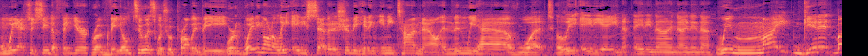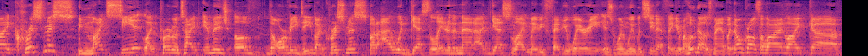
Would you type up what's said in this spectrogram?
when we actually see the figure revealed to us, which would probably be, we're waiting on Elite 87. It should be hitting any time now. And then we have, what, Elite 88, 89, 99. We might get it by Christmas. We might see it, like prototype image of the RVD by Christmas. But I would guess later than that. I'd guess like maybe February is when we would see that figure. But who knows, man. But don't cross the line like, uh,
